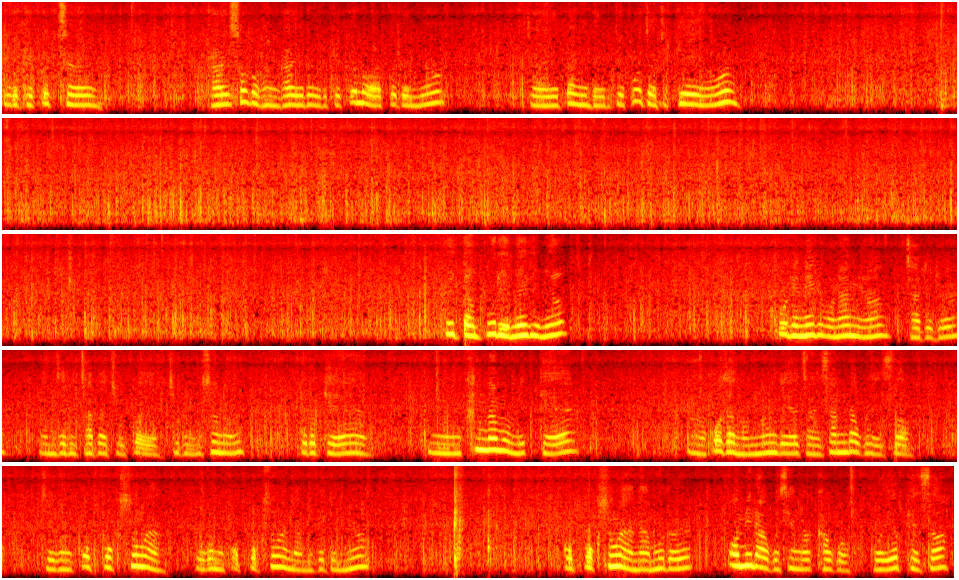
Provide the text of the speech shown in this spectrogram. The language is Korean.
이렇게 끝을 가위 소독한 가위로 이렇게 끊어왔거든요. 자, 이 땅에다 이렇게 꽂아줄게요. 일단 뿌리 내리면 뿌리 내리고 나면 자리를 완전히 잡아줄 거예요. 지금 우선은 이렇게 음, 큰 나무 밑에 어, 꽂아 놓는 게 잘 산다고 해서 지금 꽃복숭아 요거는 꽃복숭아 나무거든요. 꽃복숭아 나무를 옴이라고 생각하고 그 옆에서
